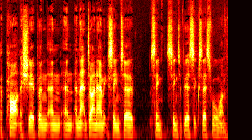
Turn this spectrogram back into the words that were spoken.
a partnership, and, and, and, and that dynamic seemed to seemed, seemed to be a successful one.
